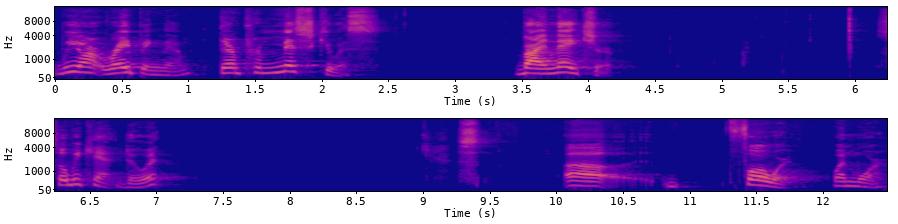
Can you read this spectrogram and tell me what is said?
we aren't raping them, they're promiscuous by nature. So we can't do it. Uh, forward, one more.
